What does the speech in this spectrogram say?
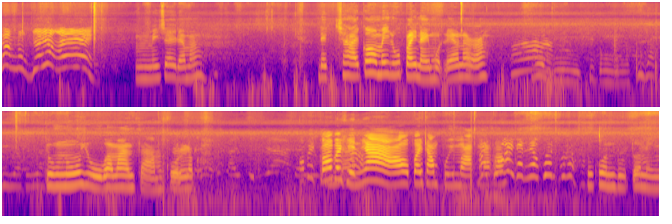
รังนกเยอะอย่างเองมันไม่ใช่แล้วมั้ง เด็กชายก็ไม่รู้ไปไหนหมดแล้วนะคะจุงนู้อยู่ประมาณสามคนแล้ว ก็ก็ไปเข็นหญ้าเอาไปทำปุ๋ยหมักนะคะทุกคนดูต้นนี้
